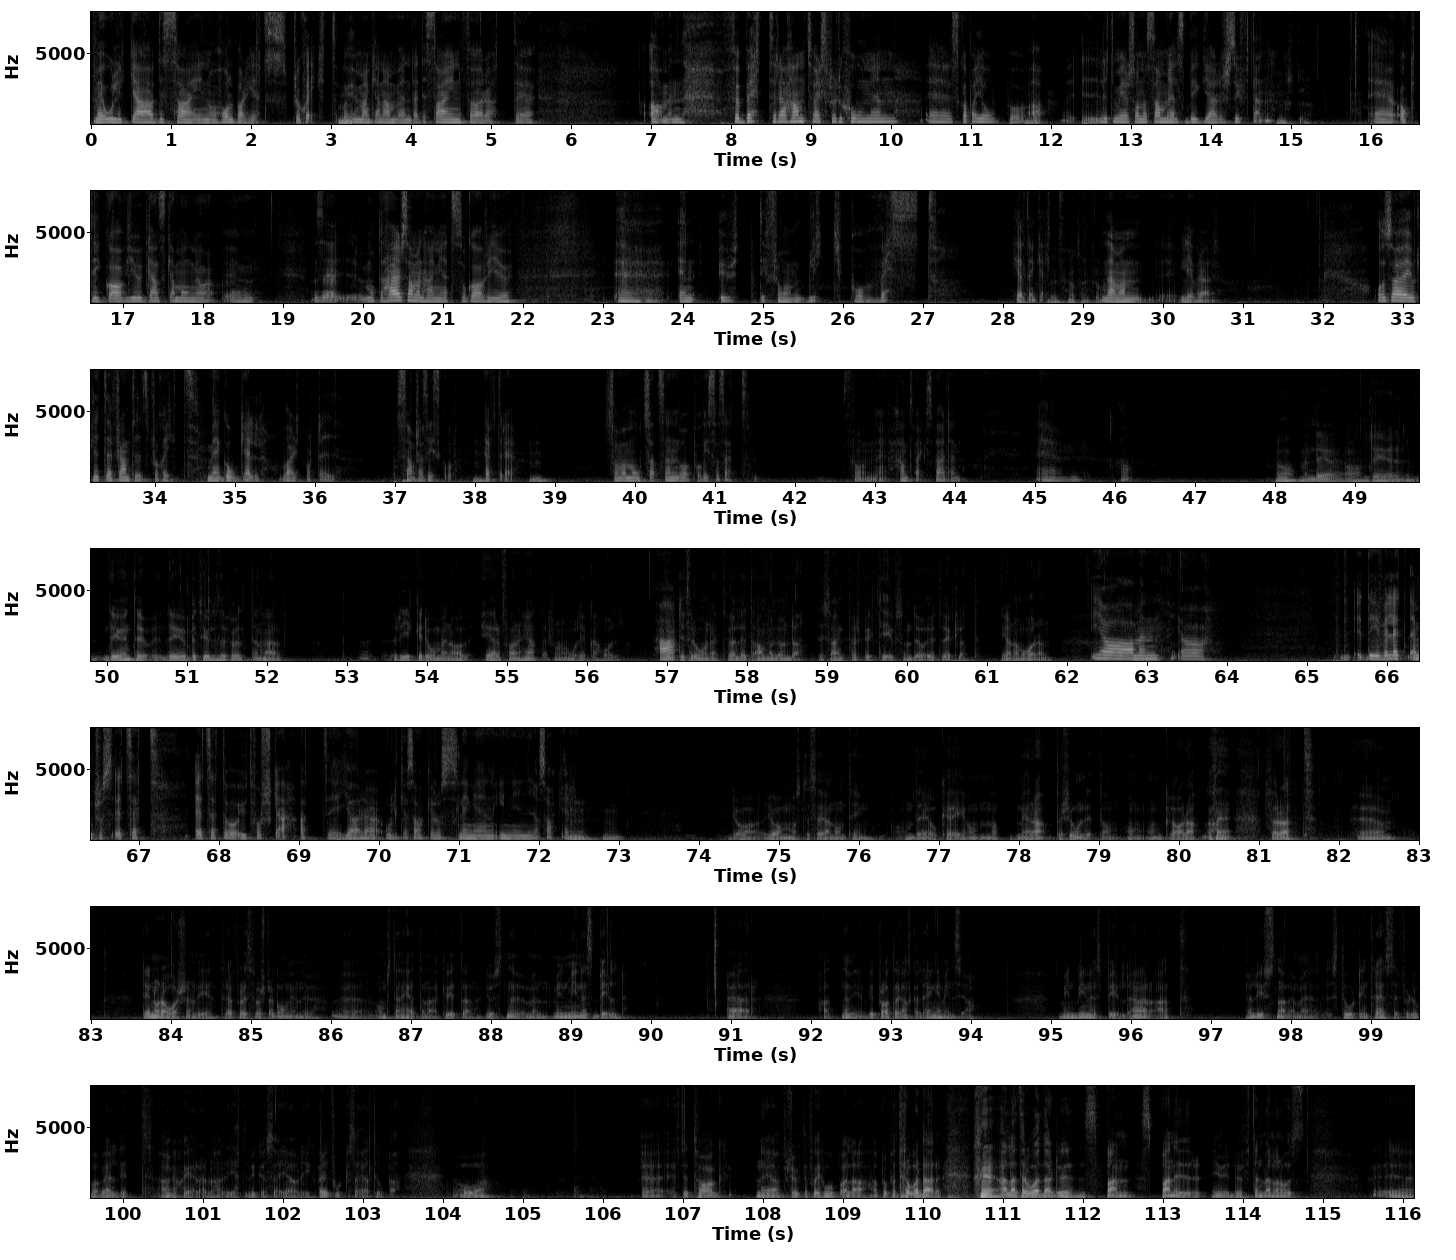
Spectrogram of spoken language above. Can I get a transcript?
Med olika design och hållbarhetsprojekt. Mm. Och hur man kan använda design för att eh, ja, men, förbättra hantverksproduktionen. Eh, skapa jobb och Mm. ja, lite mer sådana samhällsbyggarsyften. Just det. Eh, och det gav ju ganska många, eh, alltså, mot det här sammanhanget så gav det ju eh, en utifrån blick på väst. Helt enkelt. Tänka mig. När man eh, lever här. Och så har jag gjort lite framtidsprojekt med Google. Varit borta i San Francisco Mm. efter det. Mm. Som var motsatsen då på vissa sätt från eh, hantverksvärlden. Ehm, Ja, men det, ja, det, det är ju inte, det är ju betydelsefullt den här rikedomen av erfarenheter från olika håll. ja, Utifrån ett väldigt annorlunda designperspektiv som du har utvecklat genom åren. ja, men ja. Det är väl ett, en, ett, sätt, ett sätt att utforska. Att eh, göra olika saker och slänga en in i nya saker. Mm, mm. Ja, jag måste säga någonting om det är okej, om något mera personligt om, om, om Klara. För att ehm, det är några år sedan vi träffades första gången nu. Eh, omständigheterna kvittar just nu. Men min minnesbild är att när vi, vi pratade ganska länge minns jag. Min minnesbild är att jag lyssnade med stort intresse för du var väldigt engagerad och hade jättemycket att säga och det gick väldigt fort att säga alltihopa. Och eh, efter ett tag när jag försökte få ihop alla, apropå trådar, alla trådar du spann, spann ur i luften mellan oss. Eh,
